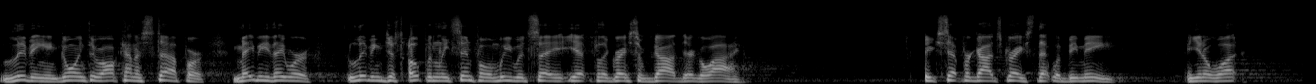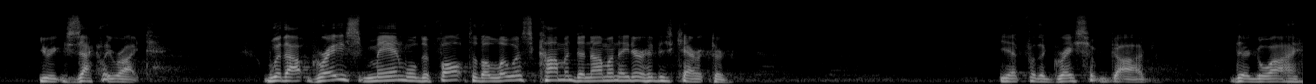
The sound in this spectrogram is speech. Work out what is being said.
living and going through all kind of stuff, or maybe they were living just openly sinful, and we would say, Yet for the grace of God, there go I. Except for God's grace, that would be me. And you know what? You're exactly right. Without grace, man will default to the lowest common denominator of his character. Yet, for the grace of God, there go I.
